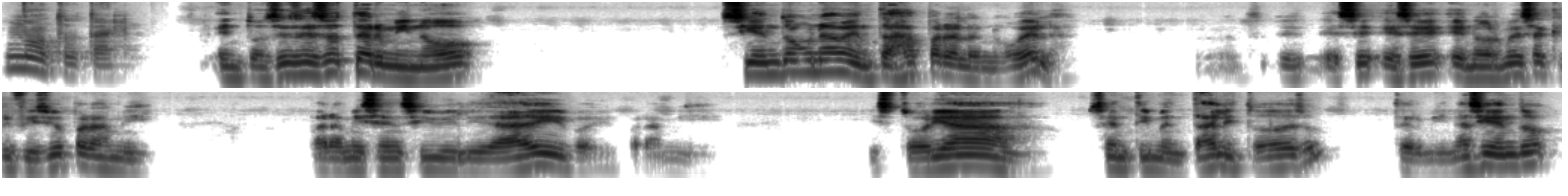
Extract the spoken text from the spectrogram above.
No, total. Entonces eso terminó siendo una ventaja para la novela. E- Ese, ese enorme sacrificio para mi, para mi sensibilidad y para mi historia sentimental y todo eso, termina siendo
